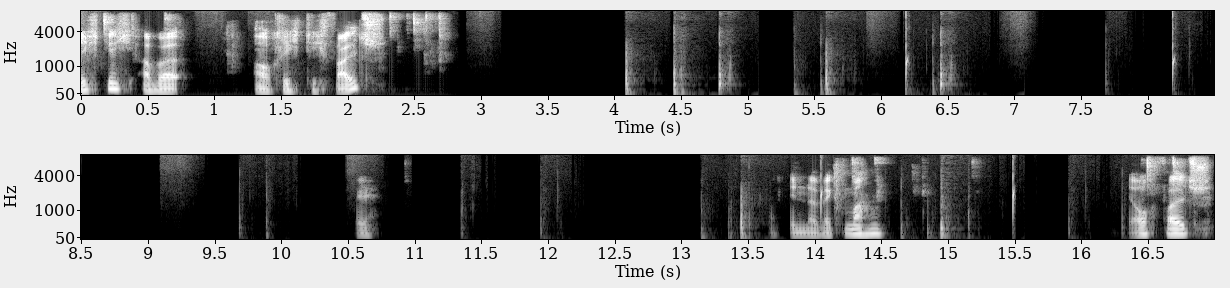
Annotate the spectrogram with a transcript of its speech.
richtig, aber auch richtig falsch. Den da wegmachen. Auch falsch.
